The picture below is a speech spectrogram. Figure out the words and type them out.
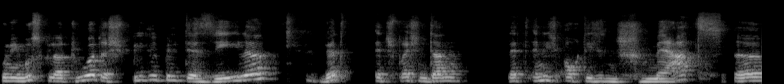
Und die Muskulatur, das Spiegelbild der Seele, wird entsprechend dann letztendlich auch diesen Schmerz äh,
